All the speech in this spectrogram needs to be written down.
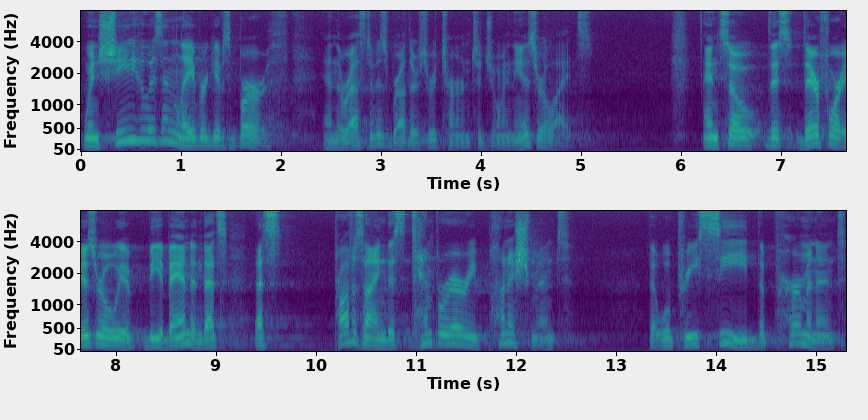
when she who is in labor gives birth, and the rest of his brothers return to join the Israelites. And so, this, therefore, Israel will be abandoned. That's, that's prophesying this temporary punishment that will precede the permanent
